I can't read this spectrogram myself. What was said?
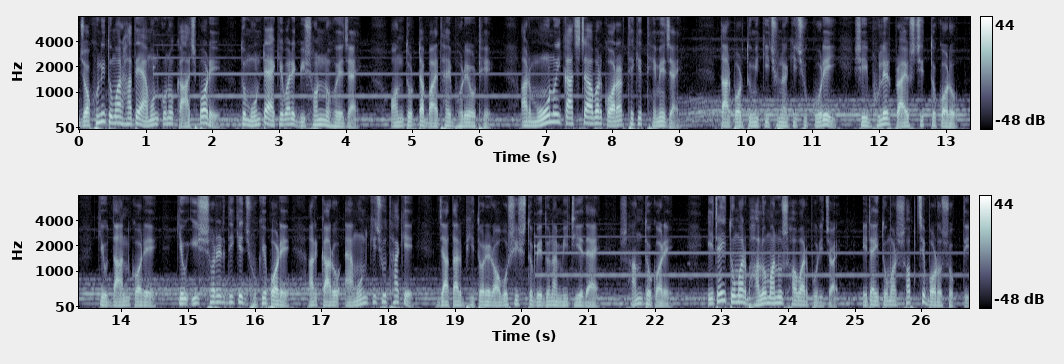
যখনই তোমার হাতে এমন কোনো কাজ পড়ে, তো মনটা একেবারে বিষণ্ণ হয়ে যায়। অন্তরটা ব্যথায় ভরে ওঠে, আর মন ওই কাজটা আবার করার থেকে থেমে যায়। তারপর তুমি কিছু না কিছু করেই সেই ভুলের প্রায়শ্চিত্ত করো। কেউ দান করে, কেউ ঈশ্বরের দিকে ঝুঁকে পড়ে, আর কারও এমন কিছু থাকে যা তার ভিতরের অবশিষ্ট বেদনা মিটিয়ে দেয়, শান্ত করে। এটাই তোমার ভালো মানুষ হওয়ার পরিচয়, এটাই তোমার সবচেয়ে বড় শক্তি।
